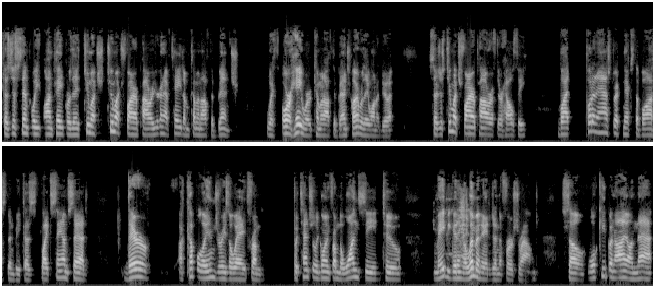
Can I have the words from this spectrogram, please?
because just simply on paper, they too much too much firepower. You're going to have Tatum coming off the bench with or Hayward coming off the bench, however they want to do it. So just too much firepower if they're healthy. But put an asterisk next to Boston because, like Sam said, they're a couple of injuries away from potentially going from the one seed to maybe getting eliminated in the first round. So we'll keep an eye on that,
